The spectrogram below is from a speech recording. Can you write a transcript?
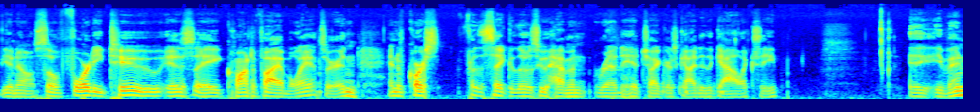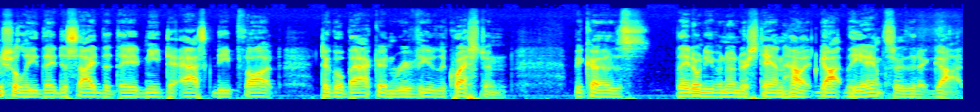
You know, so 42 is a quantifiable answer. And and of course, for the sake of those who haven't read Hitchhiker's Guide to the Galaxy, eventually they decide that they need to ask deep thought to go back and review the question because they don't even understand how it got the answer that it got.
